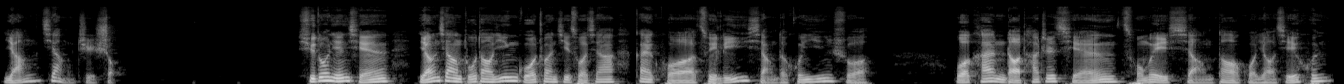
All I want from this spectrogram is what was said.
杨绛之手。许多年前，杨绛读到英国传记作家概括最理想的婚姻，说：“我看到他之前，从未想到过要结婚。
